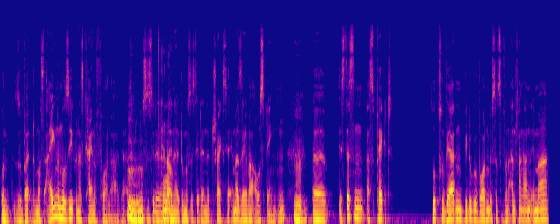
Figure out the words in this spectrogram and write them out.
Und sobald du machst eigene Musik und hast keine Vorlage, also du musstest dir dann genau. deine, du musstest dir deine Tracks ja immer selber ausdenken. Äh, ist das ein Aspekt, so zu werden, wie du geworden bist, dass du von Anfang an immer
